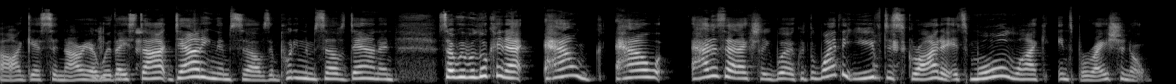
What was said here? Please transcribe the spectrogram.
uh, I guess, scenario where they start doubting themselves and putting themselves down. And so we were looking at how, how how does that actually work? With the way that you've described it, it's more like inspirational.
